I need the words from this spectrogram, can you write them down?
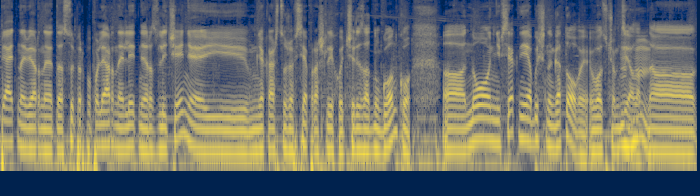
пять, наверное, это супер популярное летнее развлечение, и мне кажется, уже все прошли хоть через одну гонку, а, но не все к ней обычно готовы. Вот в чем дело.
